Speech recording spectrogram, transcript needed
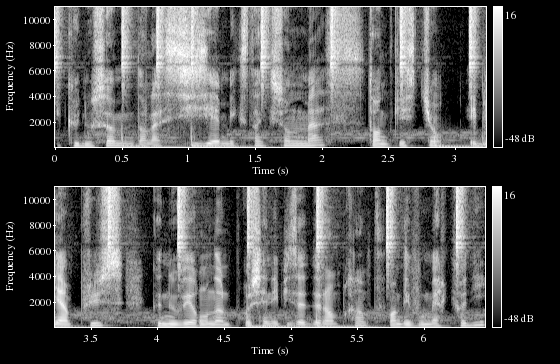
et que nous sommes dans la sixième extinction de masse? Tant de questions et bien plus que nous verrons dans le prochain épisode de l'empreinte. Rendez-vous mercredi.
